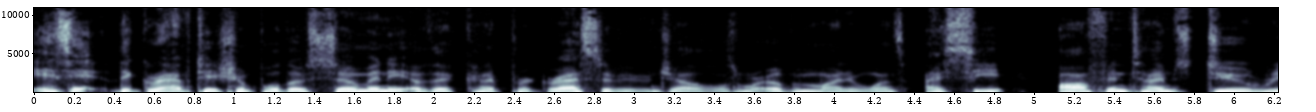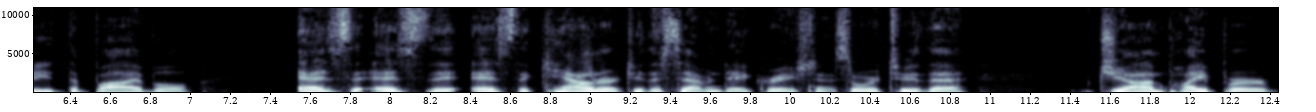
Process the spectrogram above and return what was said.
Is it the gravitational pull, though? So many of the kind of progressive evangelicals, more open minded ones, I see oftentimes do read the Bible as the, as the as the counter to the seven day creationists or to the John Piper,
